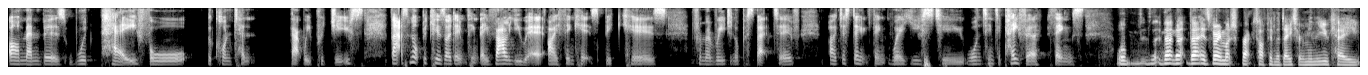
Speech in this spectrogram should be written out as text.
our members would pay for the content that we produce. That's not because I don't think they value it. I think it's because, from a regional perspective, I just don't think we're used to wanting to pay for things. Well, that, that that is very much backed up in the data. I mean, the UK,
